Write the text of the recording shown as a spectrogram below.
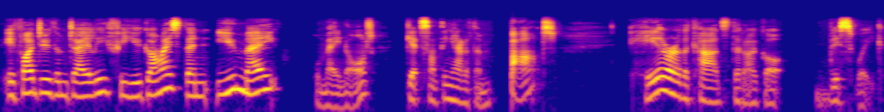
if I do them daily for you guys, then you may or may not get something out of them. But here are the cards that I got this week.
